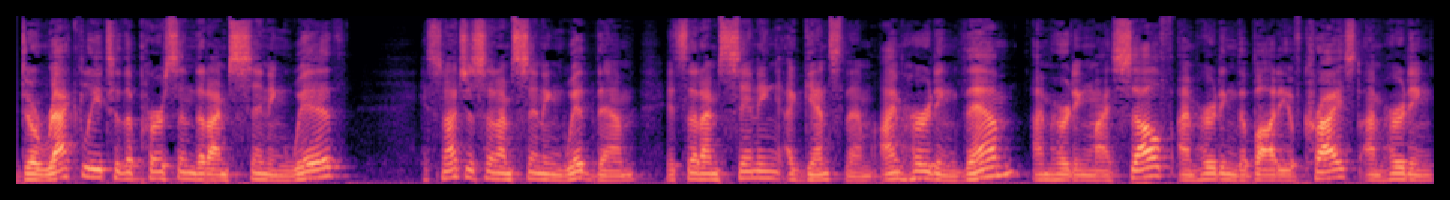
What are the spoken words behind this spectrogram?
directly to the person that I'm sinning with, it's not just that I'm sinning with them, it's that I'm sinning against them. I'm hurting them, I'm hurting myself, I'm hurting the body of Christ, I'm hurting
